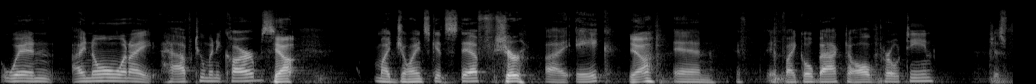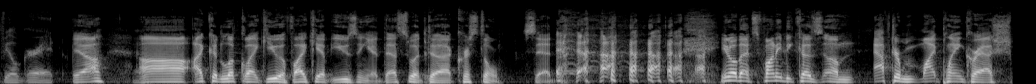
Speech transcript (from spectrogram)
when I know when I have too many carbs, Yeah. My joints get stiff. Sure. I ache, Yeah. and if if I go back to all the protein, just feel great. Yeah. Uh, I could look like you if I kept using it. That's what uh, Crystal said. you know, that's funny because um, after my plane crash,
